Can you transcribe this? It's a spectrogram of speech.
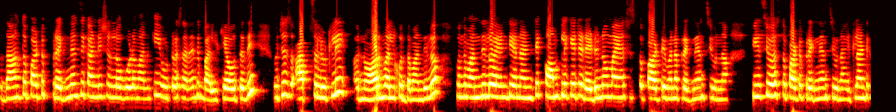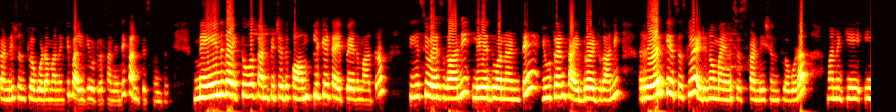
దాంతో పాటు ప్రెగ్నెన్సీ కండిషన్లో కూడా మనకి యూట్రస్ అనేది బల్కీ అవుతుంది విచ్ ఇస్ అబ్సల్యూట్లీ నార్మల్ కొంతమందిలో. కొంతమందిలో ఏంటి అని అంటే కాంప్లికేటెడ్ ఎడినోమయోసిస్తో పాటు ఏమైనా ప్రెగ్నెన్సీ ఉన్నా పీసీఓఎస్తో పాటు ప్రెగ్నెన్సీ ఉన్న ఇట్లాంటి కండిషన్స్లో కూడా మనకి బల్కీ యూట్రస్ అనేది కనిపిస్తుంటుంది. మెయిన్గా ఎక్కువగా కనిపించేది కాంప్లికేట్ అయిపోయేది మాత్రం పీసీఓఎస్ కానీ లేదు అని అంటే యూట్రన్ ఫైబ్రాయిడ్స్ కానీ రేర్ కేసెస్లో ఎడినోమయోసిస్ కండిషన్స్లో కూడా మనకి ఈ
